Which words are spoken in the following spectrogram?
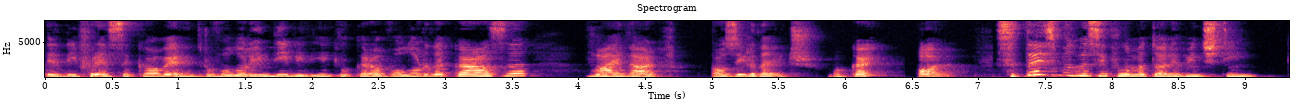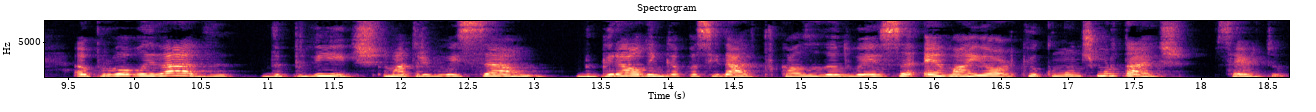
a diferença que houver entre o valor em dívida e aquilo que era o valor da casa vai dar aos herdeiros, ok? Ora, se tens uma doença inflamatória do intestino, a probabilidade de pedires uma atribuição de grau de incapacidade por causa da doença é maior que o comum dos mortais certo?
